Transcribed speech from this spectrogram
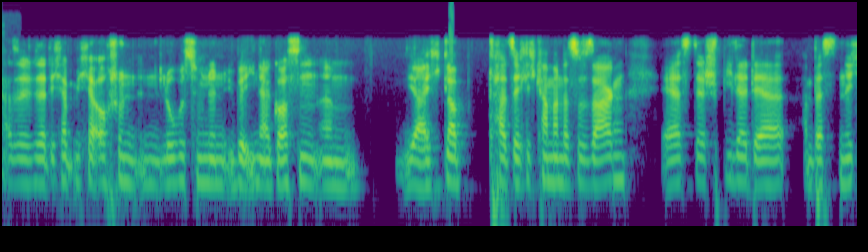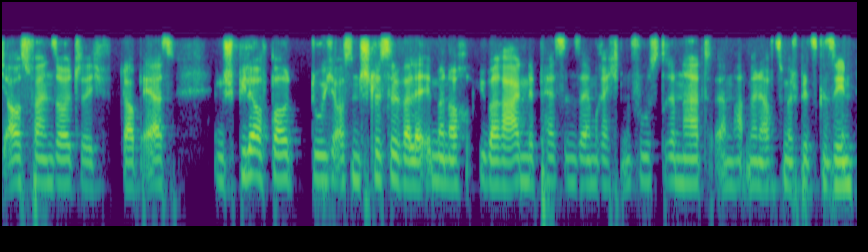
also wie gesagt, ich habe mich ja auch schon in Lobeshymnen über ihn ergossen. Ähm, ja, ich glaube, tatsächlich kann man das so sagen. Er ist der Spieler, der am besten nicht ausfallen sollte. Ich glaube, er ist im Spielaufbau durchaus ein Schlüssel, weil er immer noch überragende Pässe in seinem rechten Fuß drin hat. Ähm, hat man ja auch zum Beispiel jetzt gesehen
